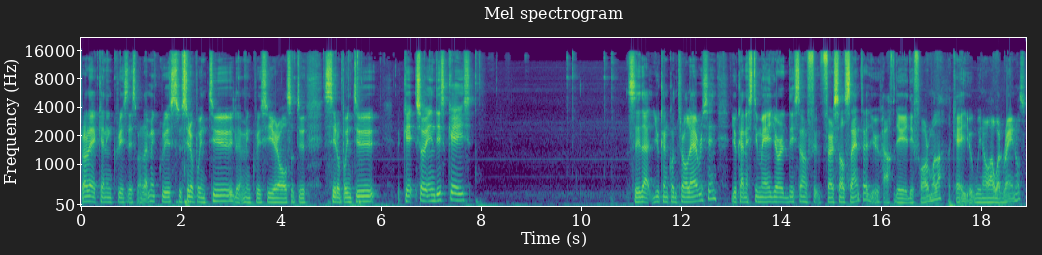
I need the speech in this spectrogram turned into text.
Probably I can increase this one. Let me increase to 0.2. Let me increase here also to 0.2. Okay, so in this case, see that you can control everything. You can estimate your distance first cell center. You have the, the formula, okay? You, we know our Reynolds.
